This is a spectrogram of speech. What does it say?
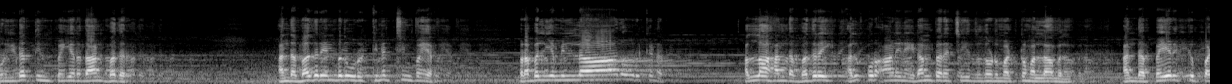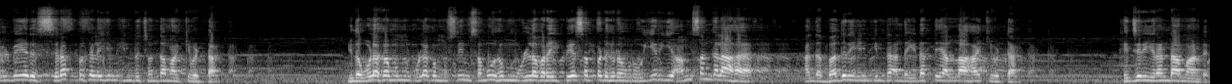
ஒரு இடத்தின் பெயர் தான் பதர். அந்த பதர் என்பது ஒரு கிணற்றின் பெயர். பிரபல்யமில்லாத ஒரு கிணறு. அல்லாஹ் அந்த பதரை அல் குர்ஆனில் இடம்பெறச் செய்ததோடு மட்டுமல்லாமல் அந்த பெயருக்கு பல்வேறு சிறப்புகளையும் இன்று சொந்தமாக்கிவிட்டார் இந்த உலகமும் உலக முஸ்லிம் சமூகமும் உள்ளவரை பேசப்படுகிற ஒரு உயரிய அம்சங்களாக அந்த பத்ரி என்கின்ற அந்த இடத்தை அல்லாஹ் ஆக்கிவிட்டார். ஹிஜ்ரி இரண்டாம் ஆண்டு.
